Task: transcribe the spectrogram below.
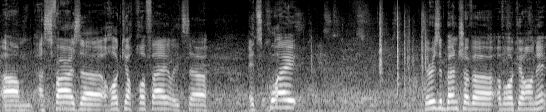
Um, as far as a rocker profile, it's uh, it's quite there is a bunch of, uh, of rocker on it.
